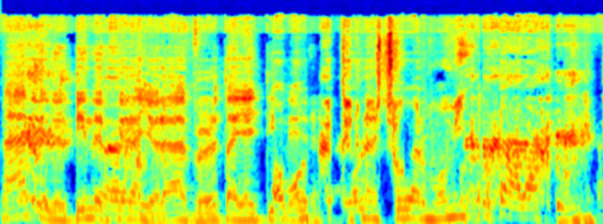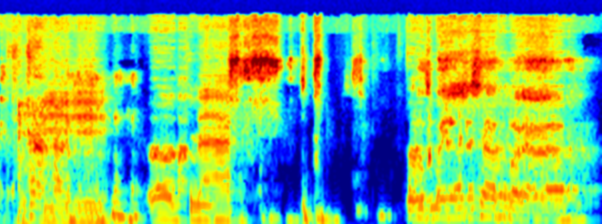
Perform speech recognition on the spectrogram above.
Ah, que del Tinder que era llorar, pero ahorita ya hay O Tinder. búscate una Sugar Mommy. Pues sí. No, sí. Ah, Cooperacha para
